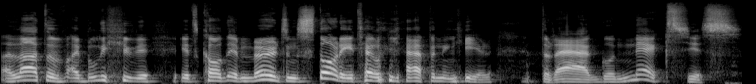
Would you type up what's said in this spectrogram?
a lot of, I believe it's called emergent storytelling happening here. Dragon Nexus.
